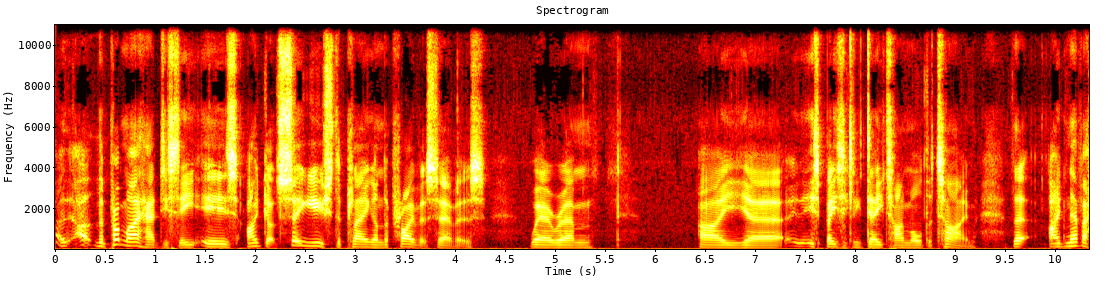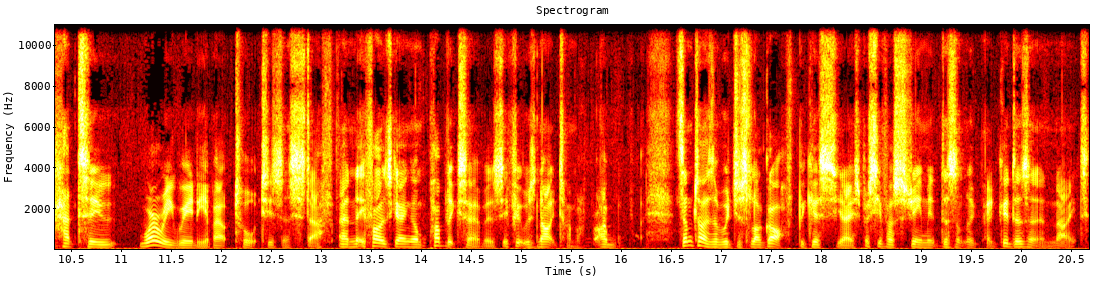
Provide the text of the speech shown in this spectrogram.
uh, the problem I had, you see, is I got so used to playing on the private servers where um, I uh, it's basically daytime all the time that I'd never had to worry really about torches and stuff. And if I was going on public servers, if it was nighttime, I, sometimes I would just log off because you know, especially if I stream, it doesn't look that good, does it, at night?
